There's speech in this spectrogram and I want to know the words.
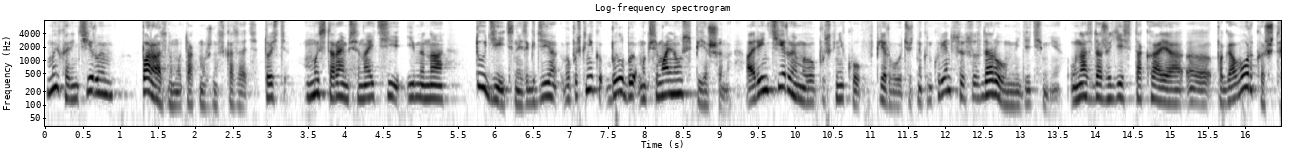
мы их ориентируем по-разному, так можно сказать. То есть мы стараемся найти именно ту деятельность, где выпускник был бы максимально успешен. Ориентируем мы выпускников в первую очередь на конкуренцию со здоровыми детьми. У нас даже есть такая э, поговорка, что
